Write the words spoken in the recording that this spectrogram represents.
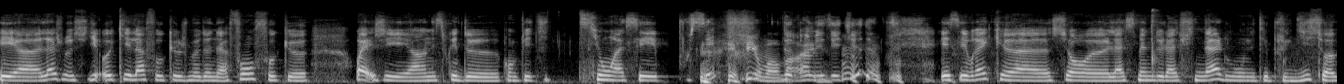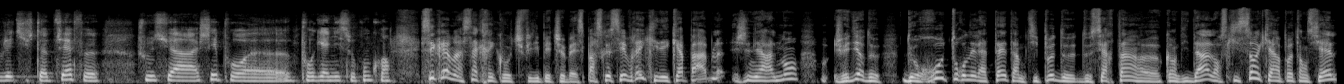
Et euh, là, je me suis dit, ok, là, faut que je me donne à fond. Faut que, ouais, j'ai un esprit de compétition assez poussé Oui, on va en de par parler. mes études. Et c'est vrai que euh, sur euh, la semaine de la finale où on était plus que 10 sur Objectif Top Chef, euh, je me suis arrachée pour, pour gagner ce concours. C'est quand même un sacré coach, Philippe Etchebest, parce que c'est vrai qu'il est capable, généralement, je vais dire, de, de retourner la tête un petit peu de, de certains candidats lorsqu'il sent qu'il y a un potentiel.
